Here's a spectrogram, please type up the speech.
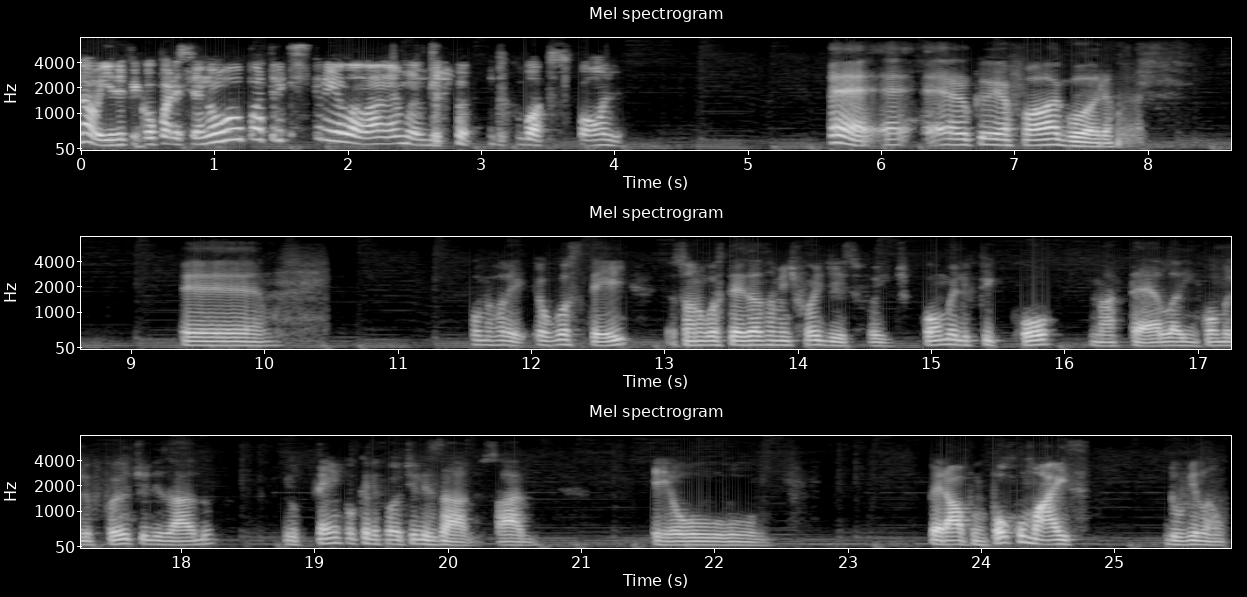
Não, e ele ficou parecendo o Patrick Estrela lá, né, mano? Do, do Bob Esponja. É, é, era o que eu ia falar agora. É... Como eu falei, eu gostei. Eu só não gostei exatamente foi disso, foi de como ele ficou na tela, em como ele foi utilizado e o tempo que ele foi utilizado, sabe? Eu esperava um pouco mais do vilão.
